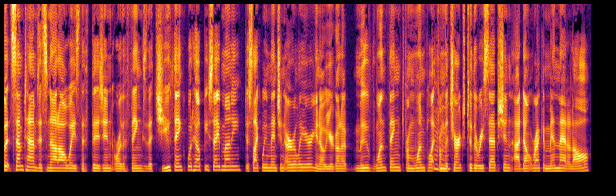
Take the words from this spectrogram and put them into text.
but sometimes it's not always the vision or the things that you think would help you save money. Just like we mentioned earlier, you know, you're going to move one thing from one place from the church to the reception. I don't recommend that at all.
